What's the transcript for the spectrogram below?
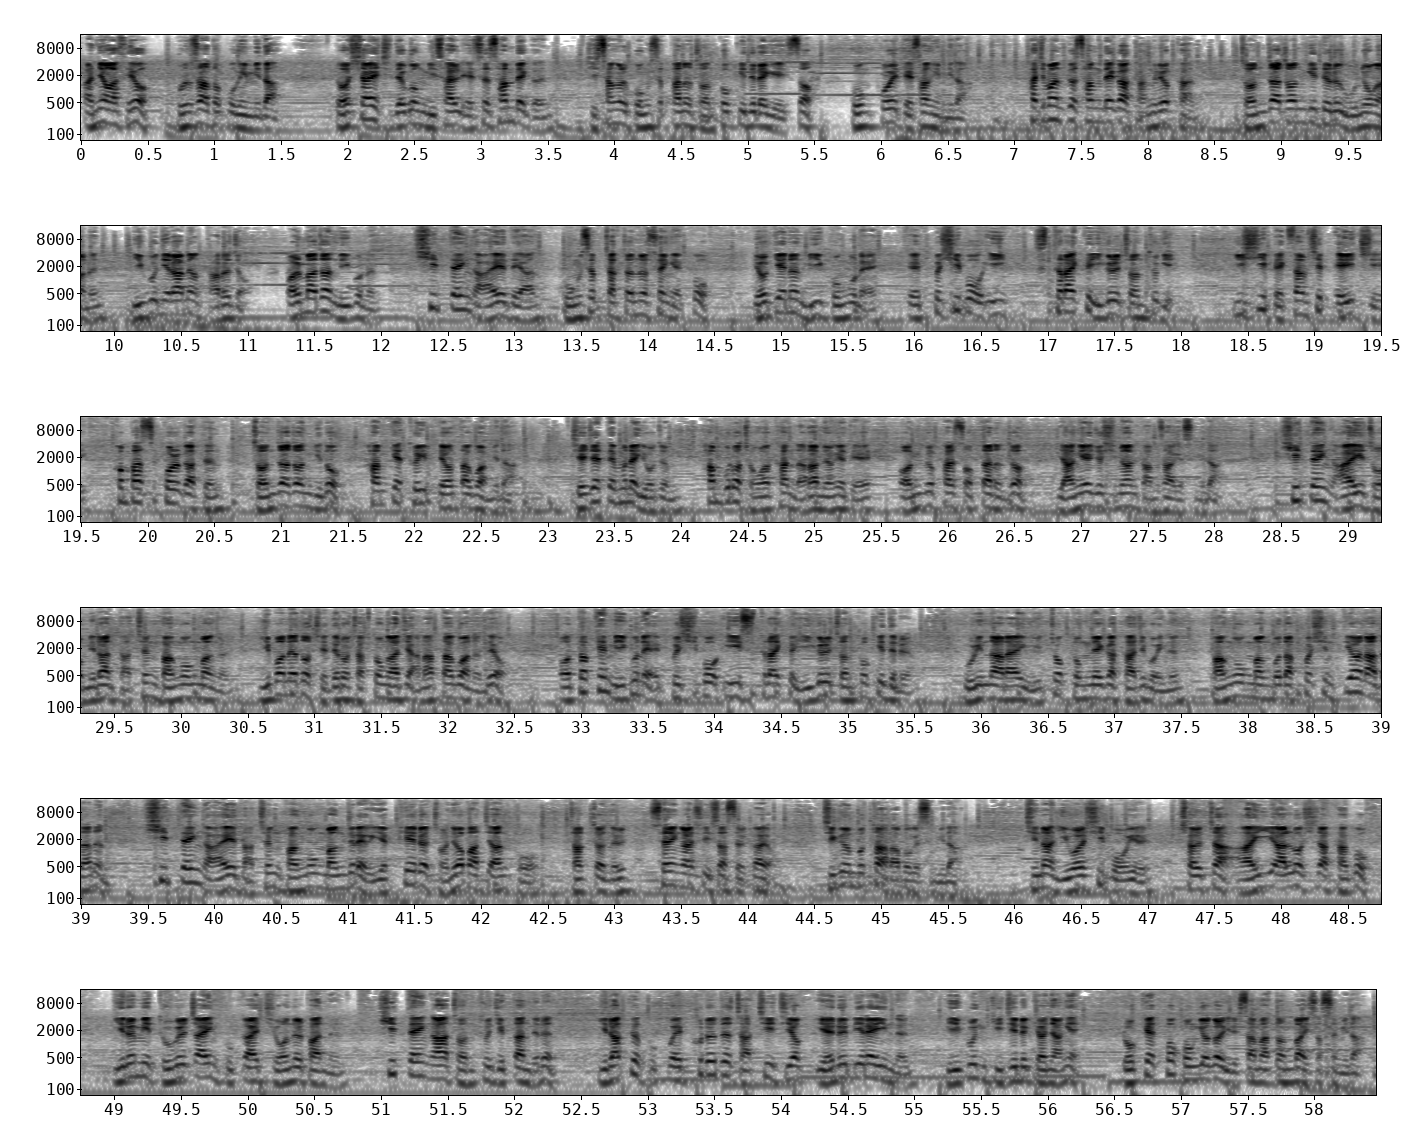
안녕하세요. 군사 돋보기입니다. 러시아의 지대공 미사일 S-300은 지상을 공습하는 전폭기들에게 있어 공포의 대상입니다. 하지만 그 상대가 강력한 전자전기들을 운용하는 미군이라면 다르죠. 얼마 전 미군은 시땡아에 대한 공습 작전을 수행했고 여기에는 미 공군의 F-15E Strike Eagle 전투기, EC-130H Compass Call 같은 전자전기도 함께 투입되었다고 합니다. 제재 때문에 요즘 함부로 정확한 나라명에 대해 언급할 수 없다는 점 양해해 주시면 감사하겠습니다. 시땡 아이 좀이란 다층 방공망은 이번에도 제대로 작동하지 않았다고 하는데요. 어떻게 미군의 F-15E 스트라이크 이글 전폭기들은 우리나라의 위쪽 동네가 가지고 있는 방공망보다 훨씬 뛰어나다는 시땡 아의 다층 방공망들에 의해 피해를 전혀 받지 않고 작전을 수행할 수 있었을까요? 지금부터 알아보겠습니다. 지난 2월 15일 철자 IR로 시작하고 이름이 두 글자인 국가의 지원을 받는 히땡아 전투 집단들은 이라크 북부의 쿠르드 자치 지역 에르빌에 있는 미군 기지를 겨냥해 로켓포 공격을 일삼았던 바 있었습니다.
